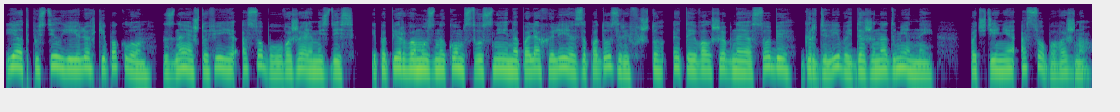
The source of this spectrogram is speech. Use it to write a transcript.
Я отпустил ей легкий поклон, зная, что фея особо уважаема здесь, и по первому знакомству с ней на полях Илея заподозрив, что этой волшебной особе, горделивой, даже надменной, почтение особо важно.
